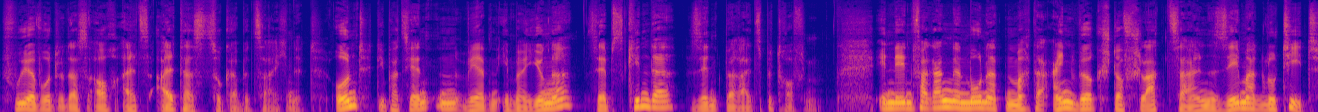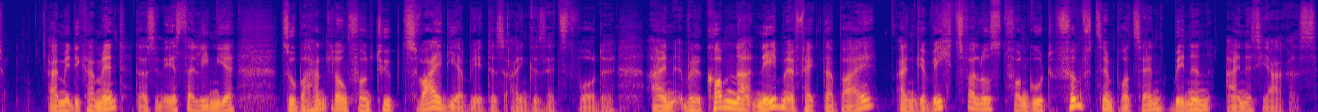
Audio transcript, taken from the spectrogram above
Früher wurde das auch als Alterszucker bezeichnet. Und die Patienten werden immer jünger, selbst Kinder sind bereits betroffen. In den vergangenen Monaten machte ein Wirkstoff Schlagzeilen Semaglutid. Ein Medikament, das in erster Linie zur Behandlung von Typ-2-Diabetes eingesetzt wurde. Ein willkommener Nebeneffekt dabei, ein Gewichtsverlust von gut 15 Prozent binnen eines Jahres.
